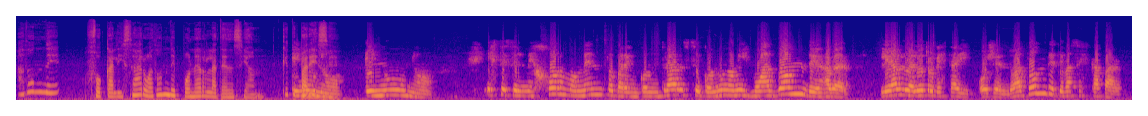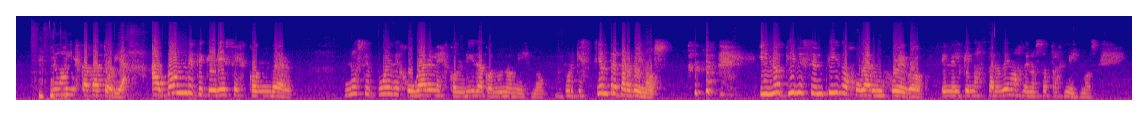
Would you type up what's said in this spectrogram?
¿A dónde focalizar o a dónde poner la atención? ¿Qué te parece? en uno. Este es el mejor momento para encontrarse con uno mismo. ¿A dónde? A ver, le hablo al otro que está ahí oyendo. ¿A dónde te vas a escapar? No hay escapatoria. ¿A dónde te querés esconder? No se puede jugar a la escondida con uno mismo, porque siempre perdemos. y no tiene sentido jugar un juego en el que nos perdemos de nosotros mismos.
